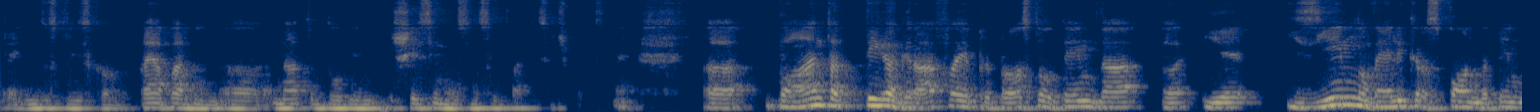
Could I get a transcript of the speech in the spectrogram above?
predindustrijsko, pardon, nad obdobjem šestinosemdeset-dva tisoč pet, ne. poanta tega grafa je preprosto v tem, da, je izjemno velik razpon v tem,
